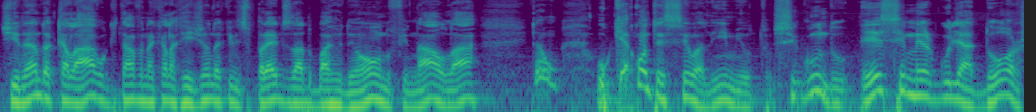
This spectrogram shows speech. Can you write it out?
tirando aquela água que estava naquela região daqueles prédios lá do bairro Deon, no final lá. Então, o que aconteceu ali, Milton? Segundo, esse mergulhador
